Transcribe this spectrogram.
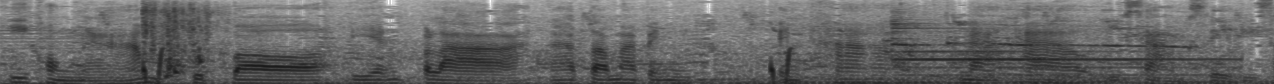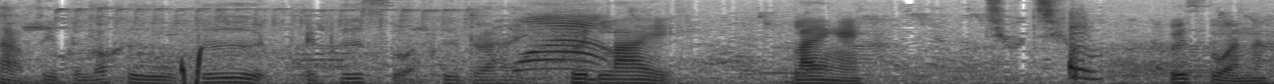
ที่ของน้ำขุดบอ่อเลี้ยงปลานะครับต่อมาเป็นเป็นข้าวนาข้าวอีก30อีก30หนึ่งก็คือพืชเป็นพืชสวนพืชไร่พืชไร่ไร่ไงชิวพืชสวนนะ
